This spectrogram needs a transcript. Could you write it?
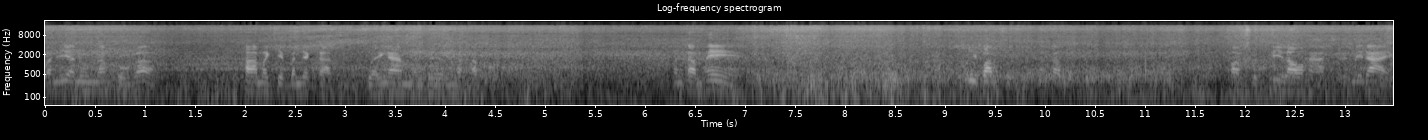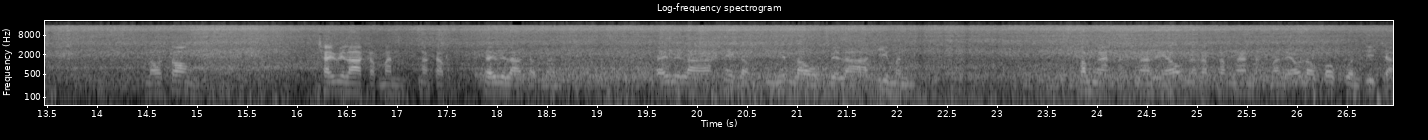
วันนี้อนุมน้ำโขงก็พามาเก็บบรรยากาศสวยงามเหมือนเดิมนะครับ มันทำให้มีความสุขนะครับ ความสุขที่เราหาซื้อไม่ได้ เราต้องใช้เวลากับมันนะครับ ใช้เวลากับมัน ใช้เวลาให้กับชีวิตเราเวลาที่มันทำงานหนักมาแล้วนะครับทำงานหนักมาแล้ว เราก็ควรที่จะ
